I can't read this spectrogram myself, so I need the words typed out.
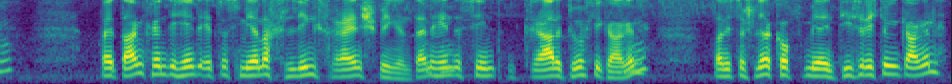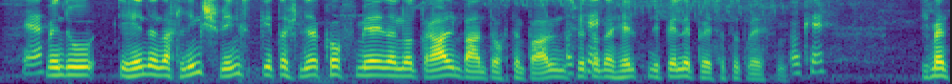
mhm. weil dann können die Hände etwas mehr nach links reinschwingen. Deine mhm. Hände sind gerade durchgegangen, mhm. dann ist der Schlierkopf mehr in diese Richtung gegangen. Ja. Wenn du die Hände nach links schwingst, geht der Schlierkopf mehr in einer neutralen Bahn durch den Ball und es okay. wird dann helfen, die Bälle besser zu treffen. Okay. Ich meine,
